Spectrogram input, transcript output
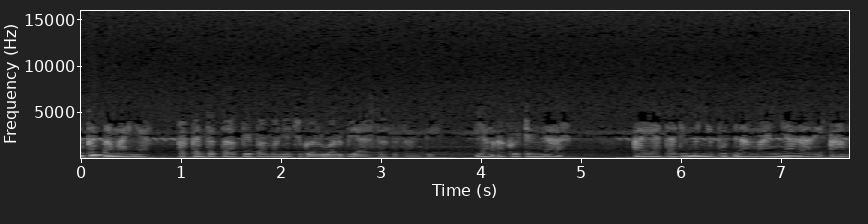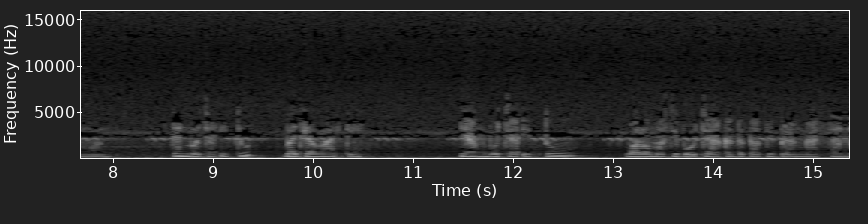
bukan pamannya. Akan tetapi pamannya juga luar biasa, Sesanti. Yang aku dengar, ayah tadi menyebut namanya Lari Angon. Dan bocah itu Badrawati. Yang bocah itu, walau masih bocah akan tetapi beranggasan.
